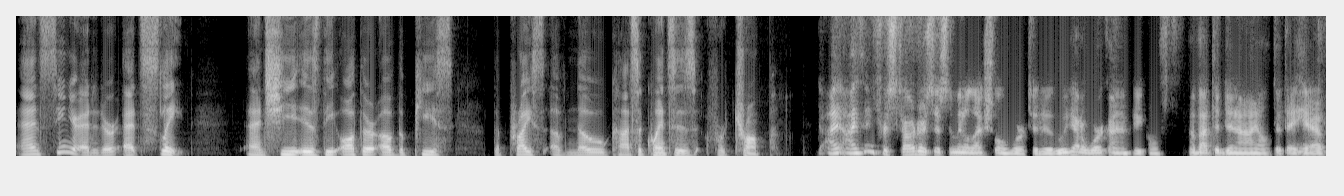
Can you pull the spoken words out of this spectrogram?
and senior editor at Slate. And she is the author of the piece, The Price of No Consequences for Trump. I, I, think for starters, there's some intellectual work to do. We got to work on people about the denial that they have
